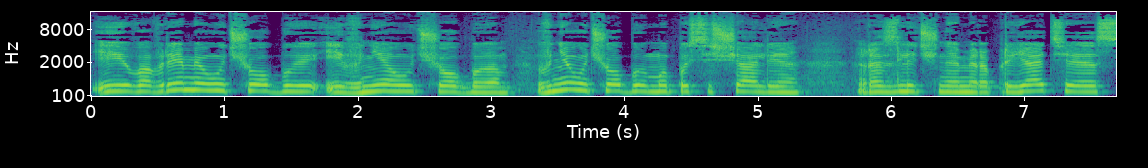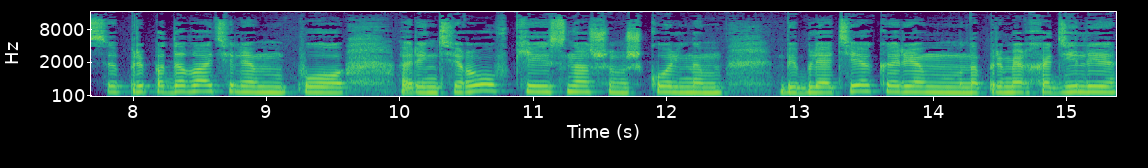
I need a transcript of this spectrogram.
И во время учебы, и вне учебы. Вне учебы мы посещали различные мероприятия с преподавателем по ориентировке, с нашим школьным библиотекарем. Например, ходили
